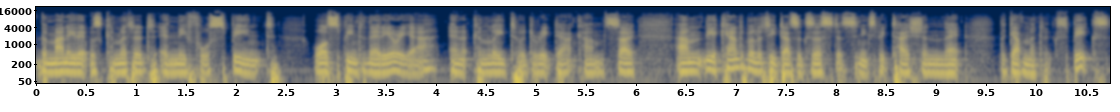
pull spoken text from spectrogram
the money that was committed and therefore spent was spent in that area, and it can lead to a direct outcome. So um, the accountability does exist. It's an expectation that the government expects.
